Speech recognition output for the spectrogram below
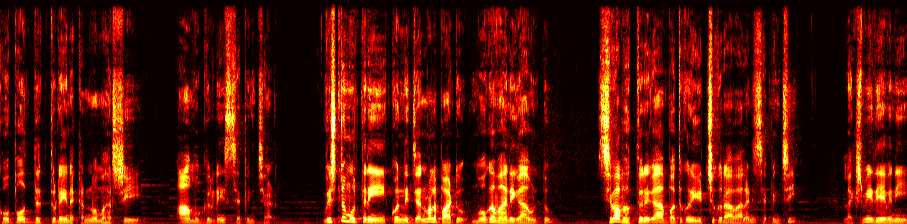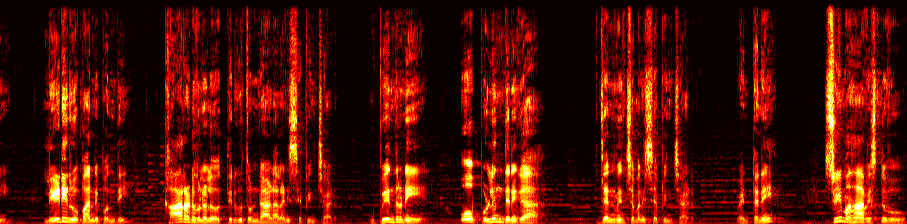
కోపోద్రిక్తుడైన కణ్వ మహర్షి ఆ ముగ్గురిని శపించాడు. విష్ణుమూర్తిని కొన్ని జన్మల పాటు మూగవానిగా ఉంటూ శివభక్తునిగా బతుకుని ఈడ్చుకురావాలని శపించి లక్ష్మీదేవిని లేడీ రూపాన్ని పొంది కారడవులలో తిరుగుతుండాడాలని శపించాడు. ఉపేంద్రుని ఓ పుళిందినిగా జన్మించమని శపించాడు. వెంటనే శ్రీ మహావిష్ణువు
